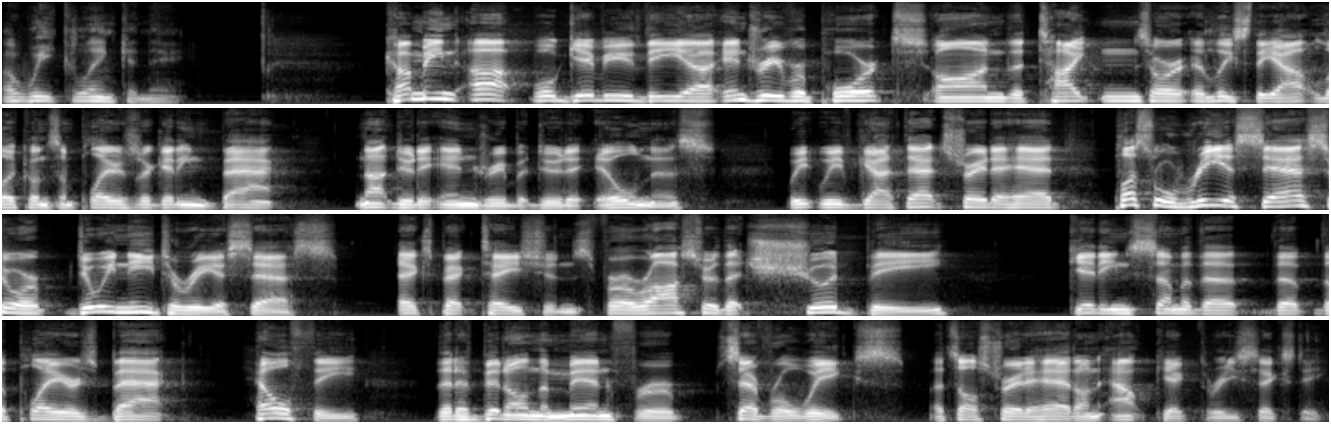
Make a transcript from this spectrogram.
a weak link in there. Coming up, we'll give you the uh, injury report on the Titans, or at least the outlook on some players that are getting back, not due to injury, but due to illness. We, we've got that straight ahead. Plus, we'll reassess, or do we need to reassess expectations for a roster that should be getting some of the, the, the players back healthy that have been on the men for several weeks? That's all straight ahead on Outkick 360.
